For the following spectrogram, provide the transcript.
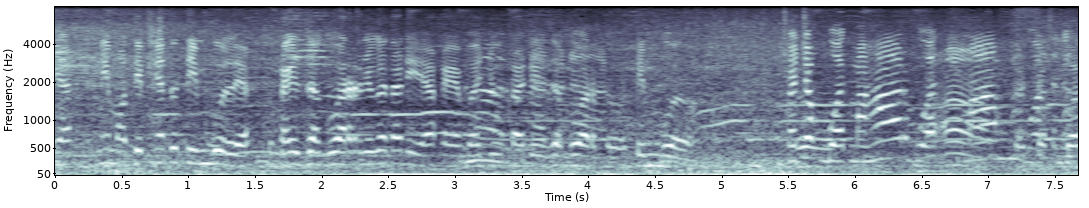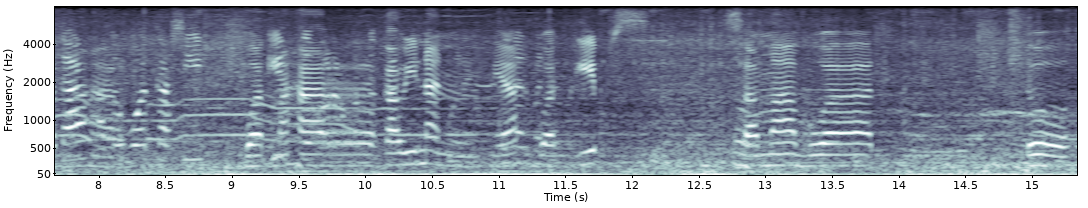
ya ini motifnya tuh timbul ya. Tuh kayak jaguar juga tadi ya kayak baju tadi jaguar tuh timbul Cocok buat mahar, buat imam, cocok buat buat sedekah mahar. atau buat kasih buat gift mahar kawinan boleh. ya Benar, buat benar. gifts sama buat tuh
